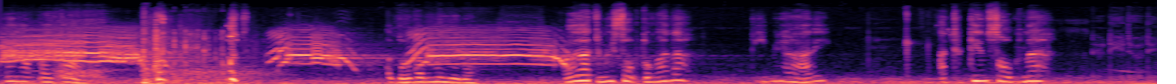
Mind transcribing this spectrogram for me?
ให้เราไปก่อนเอาตัวดำมือเลยเอออาจจะมีศพตรงนั้นนะพี่ไม่หาดิอาจจะกินศพนะเดี๋ยวดิเดี๋ยวดิ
